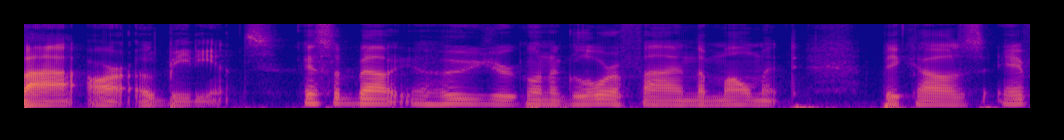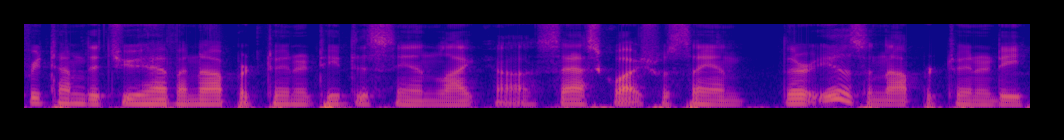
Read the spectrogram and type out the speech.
by our obedience. It's about who you're going to glorify in the moment because every time that you have an opportunity to sin, like uh, Sasquatch was saying, there is an opportunity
